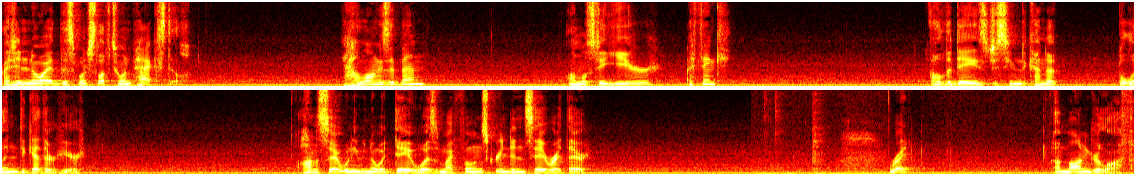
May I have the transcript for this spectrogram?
I didn't know I had this much left to unpack still. How long has it been? Almost a year, I think? All the days just seem to kind of blend together here. Honestly, I wouldn't even know what day it was if my phone screen didn't say it right there. Right. A Mongerloth.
